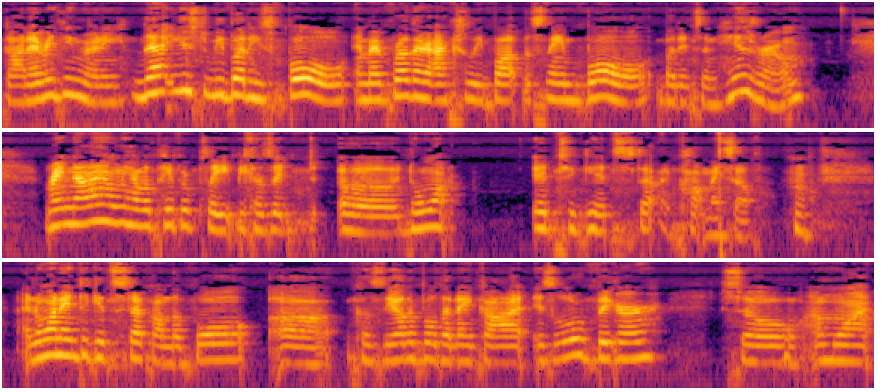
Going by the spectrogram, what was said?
got everything ready. That used to be Buddy's bowl, and my brother actually bought the same bowl, but it's in his room. Right now, I only have a paper plate because I uh, don't want it to get stuck. I caught myself. I don't want it to get stuck on the bowl because uh, the other bowl that I got is a little bigger, so I want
